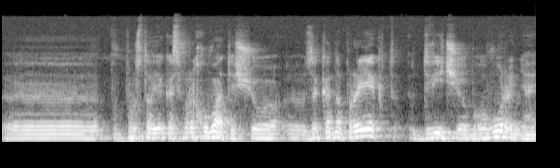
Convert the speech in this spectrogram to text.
Е, Просто якось врахувати, що е, законопроєкт двічі обговорення,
